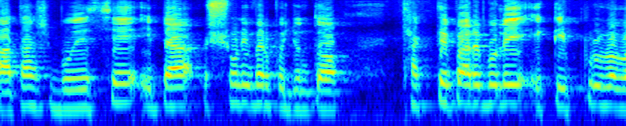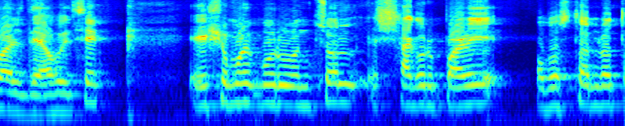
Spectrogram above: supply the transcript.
বাতাস বয়েছে, এটা শনিবার পর্যন্ত থাকতে পারে বলে একটি পূর্বাভাস দেওয়া হয়েছে। এই সময় মরু অঞ্চল, সাগর পাড়ে অবস্থানরত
